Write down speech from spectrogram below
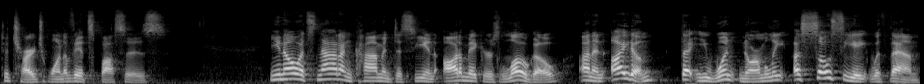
to charge one of its buses. You know, it's not uncommon to see an automaker's logo on an item that you wouldn't normally associate with them.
